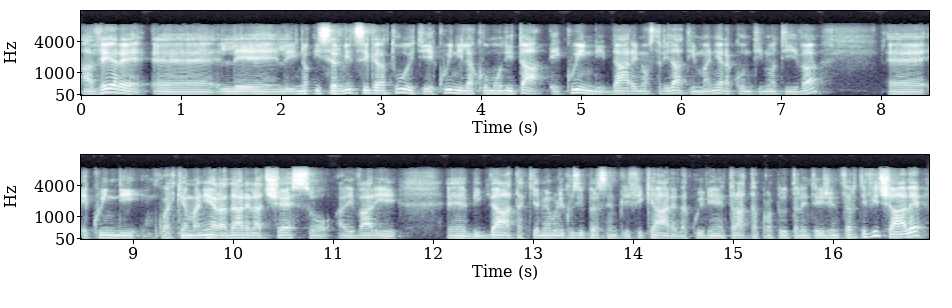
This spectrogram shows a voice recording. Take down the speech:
avere eh, le, le, i servizi gratuiti e quindi la comodità e quindi dare i nostri dati in maniera continuativa eh, e quindi in qualche maniera dare l'accesso ai vari eh, big data, chiamiamoli così per semplificare, da cui viene tratta proprio tutta l'intelligenza artificiale,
